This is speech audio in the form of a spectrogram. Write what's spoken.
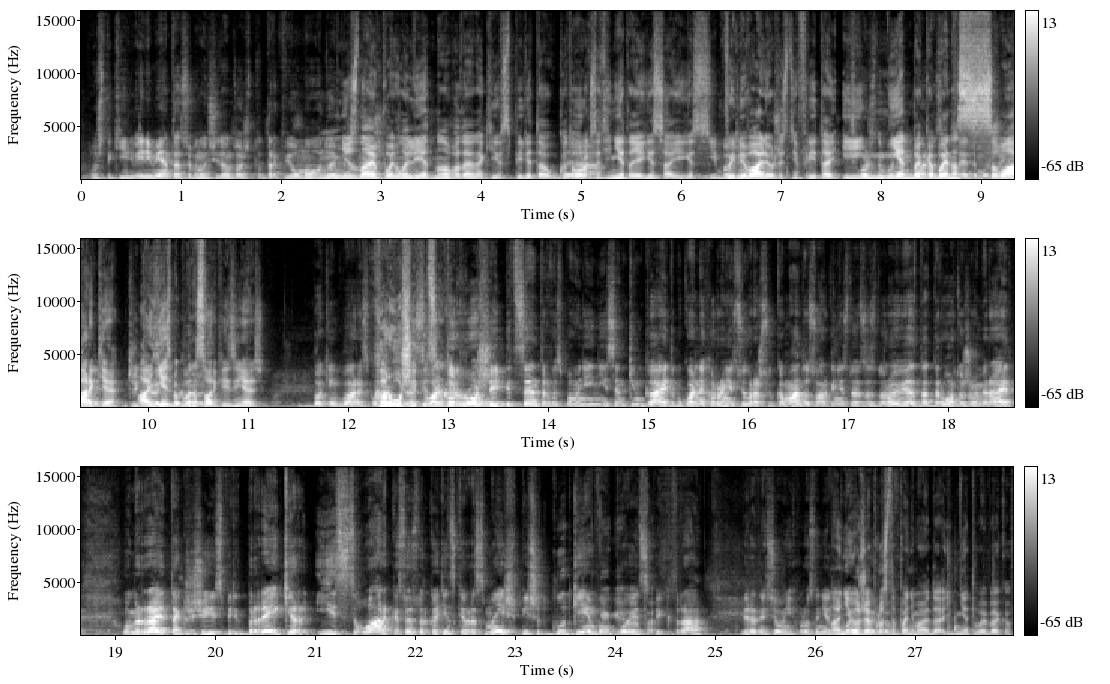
Потому что такие элементы, особенно учитывая то, что Дарквилл молодой. Не знаю, понял или нет, но нападаю на Киев Спирита, у которого, кстати, нет Аегиса, а Аегис выбивали уже с нефрита, и нет Блокинг БКБ на сварке. А, есть БКБ на сварке, извиняюсь. Бакинг бар Хороший эпицентр. Хороший эпицентр в исполнении Сенкин Гайда. Буквально хоронит всю вражескую команду. Сварка не остается здоровья. Дадерворд уже умирает. Умирает также еще и Spirit Breaker и Сварк. Остается только один Skywrath Mage. Пишет Good Game. Волпоет. Спектра. Вероятно всего у них просто нет Но они уже просто понимают, да, нет buyback ов.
